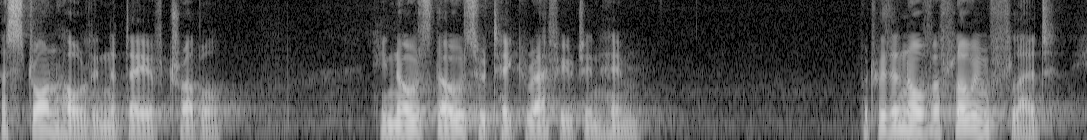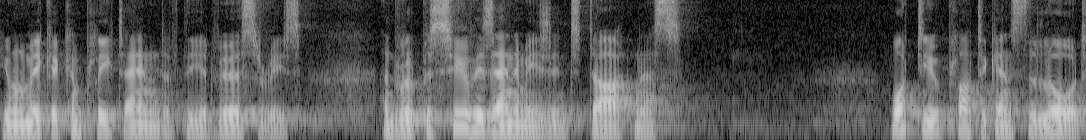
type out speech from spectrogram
a stronghold in the day of trouble. He knows those who take refuge in him. But with an overflowing flood, he will make a complete end of the adversaries and will pursue his enemies into darkness. What do you plot against the Lord?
